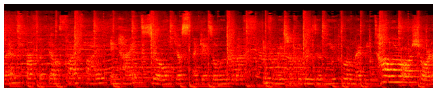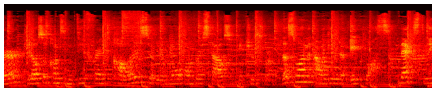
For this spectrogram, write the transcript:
length, perfect. I'm 5'5 in height, so just I guess a little bit of information for those of you who might be taller or shorter. It also comes in different colors, so there are more ombre styles you can choose from. This one, I will give it an A+. plus. Next, we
